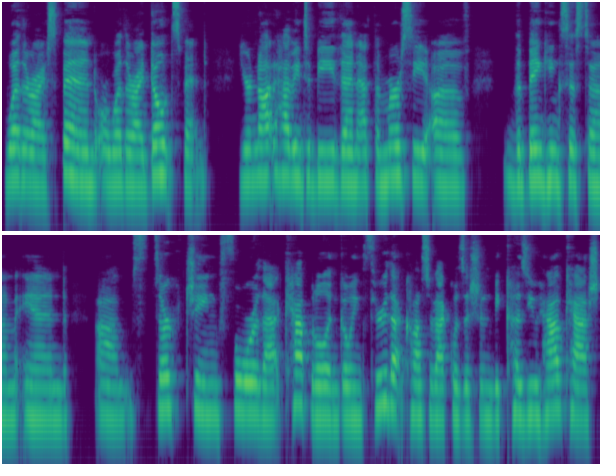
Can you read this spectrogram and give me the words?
whether I spend or whether I don't spend. You're not having to be then at the mercy of the banking system and um, searching for that capital and going through that cost of acquisition because you have cash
